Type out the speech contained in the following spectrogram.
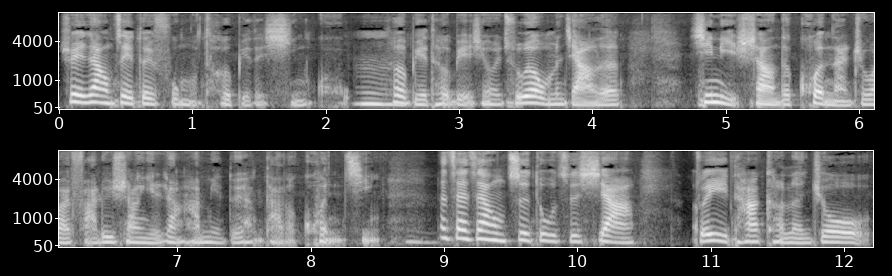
所以让这对父母特别的辛苦，嗯，特别特别辛苦。除了我们讲的心理上的困难之外，法律上也让他面对很大的困境。嗯，那在这样制度之下，所以他可能就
